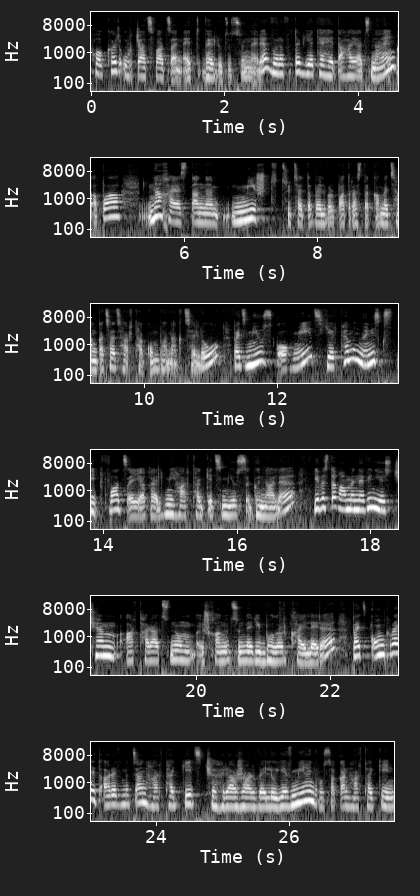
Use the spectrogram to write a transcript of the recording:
փոքր ուրճացված են այդ վերլուծությունները, որովհետեւ եթե հետահայաց նայենք, ապա նախ Հայաստանը միշտ ցույց է տվել, որ պատրաստակամ է ցանկացած հարթակում բանակցելու, բայց մյուս կողմից երբեմն նույնիսկ ստիպված է եղել մի հարթակից մյուսը գնալը եւ այստեղ ամենևին ես չեմ արդարացնում իշխանությունների բոլոր քայլերը, բայց կոնկրետ արևմտյան հարթակից չհրաժարվելու եւ միայն ռուսական հարթակին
